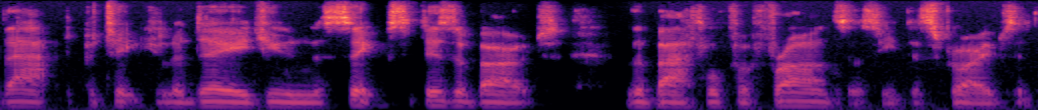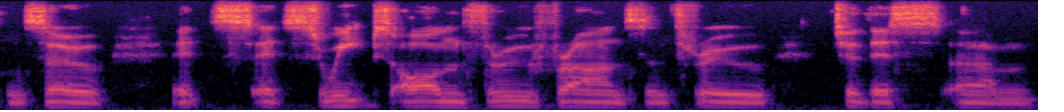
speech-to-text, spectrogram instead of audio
that particular day, June the 6th. It is about the battle for France, as he describes it. And so it's, it sweeps on through France and through to this um,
